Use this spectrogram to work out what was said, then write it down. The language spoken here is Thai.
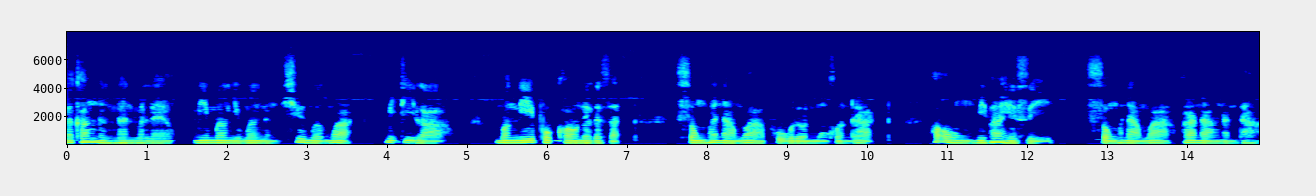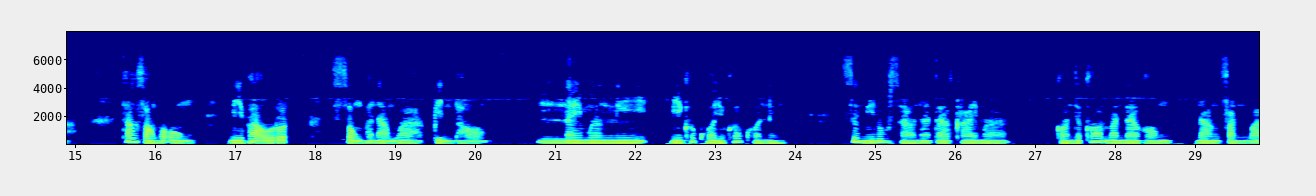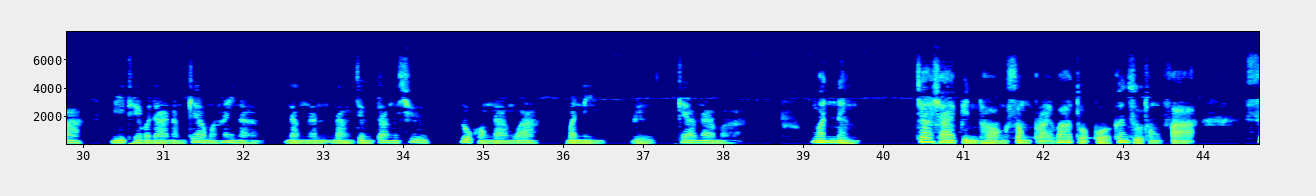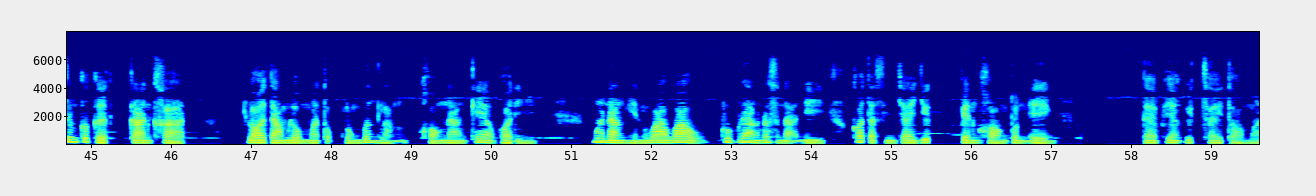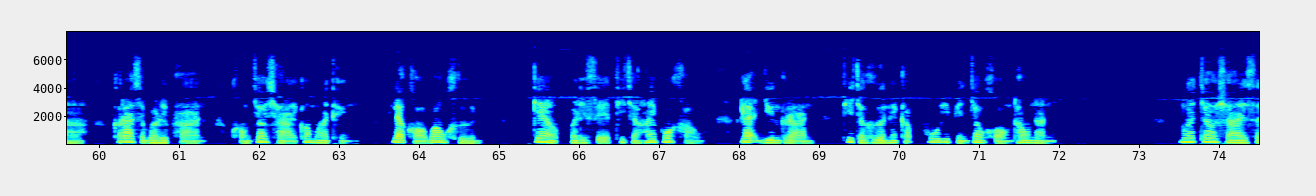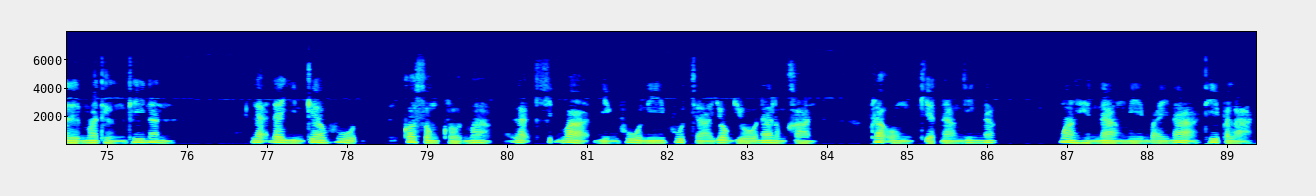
ละครั้งหนึ่งนานมาแล้ว มีเมืองอยู่เมืองหนึ่ง ชื่อเมืองว่า มิถิลา เมืองนี้ปกครองโดยกษัตริย์ ทรงพระนามว่าภูวดลมงคลราช พระองค์มีพระเหสี ทรงพระนามว่าพระนางนันทา ทั้งสองพระองค์มีพระโอรส ทรงพระนามว่าปิ่นทอง ในเมืองนี้มีครอบครัวอยู่ครอบครัวหนึ่ง ซึ่งมีลูกสาวหน้าตาคล้ายม้า ก่อนจะคลอดมารดาของ นางฝันว่ามีเทวดานำแก้วมาให้นาง ดังนั้นนางจึงตั้งชื่อลูกของนางว่า มณี หรือแก้วหน้ามา วันหนึ่ง เจ้าชายปิ่นทองทรงปล่อยว่าวตัวโปรดขึ้นสู่ท้องฟ้า ซึ่งก็เกิดการขาดลอยตามลมมาตกลงเบื้องหลังของนางแก้วพอดี เมื่อนางเห็นว่าว่าวรูปร่างลักษณะดีก็ตัดสินใจยึดเป็นของตนเอง แต่เพียงอึดใจต่อมาข้าราชบริพารของเจ้าชายก็มาถึง และขอเว่าคืน แก้วปฏิเสธที่จะให้พวกเขา และยืนกรานที่จะคืนให้กับผู้ที่เป็นเจ้าของเท่านั้น เมื่อเจ้าชายเสด็จมาถึงที่นั่น และได้ยินแก้วพูด ก็ทรงโกรธมาก และคิดว่าหญิงผู้นี้พูดจาโยกโย้น่ารำคาญ พระองค์เกลียดนางยิ่งนัก เมื่อเห็นนางมีใบหน้าที่ประหลาด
